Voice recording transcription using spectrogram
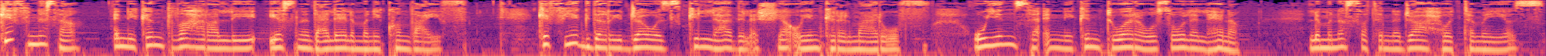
كيف نسى إني كنت ظهره اللي يسند عليه لما يكون ضعيف؟ كيف يقدر يتجاوز كل هذه الأشياء وينكر المعروف وينسى إني كنت ورا وصوله لهنا لمنصة النجاح والتميز؟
